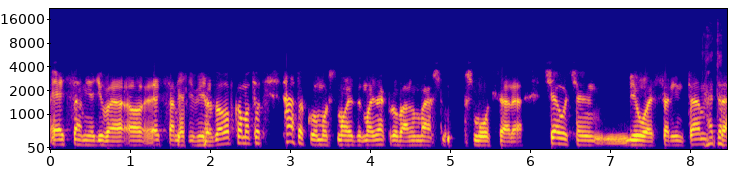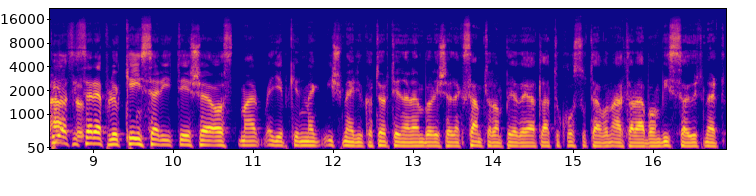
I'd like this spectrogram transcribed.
egy számjegyűvel, egy számjegyűvel az alapkamatot, hát akkor most majd, majd megpróbálunk más, más módszerre. Sehogy sem jó ez szerintem. Hát a piaci hát, szereplők kényszerítése, azt már egyébként megismerjük a történelemből, és ennek számtalan példáját láttuk hosszú távon általában visszaüt, mert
